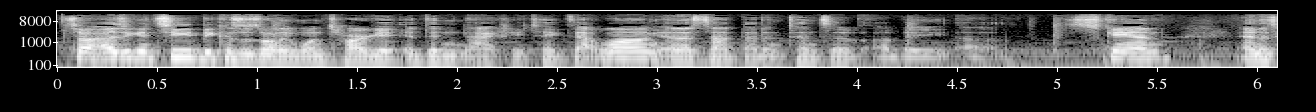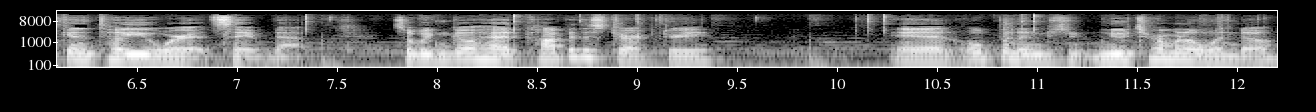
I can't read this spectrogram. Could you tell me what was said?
So as you can see, because there's only one target, it didn't actually take that long, and it's not that intensive of a uh, scan, and it's going to tell you where it saved at. So we can go ahead, copy this directory, and open a new terminal window.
